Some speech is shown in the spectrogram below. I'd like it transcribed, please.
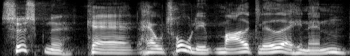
Søskende kan have utrolig meget glæde af hinanden,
